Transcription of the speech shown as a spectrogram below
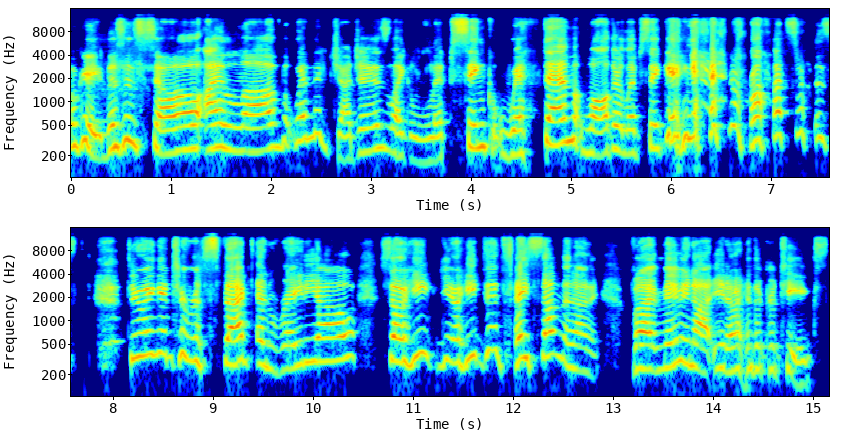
okay, this is so I love when the judges like lip sync with them while they're lip syncing. And Ross was doing it to respect and radio. So he, you know, he did say something on it, but maybe not, you know, in the critiques.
